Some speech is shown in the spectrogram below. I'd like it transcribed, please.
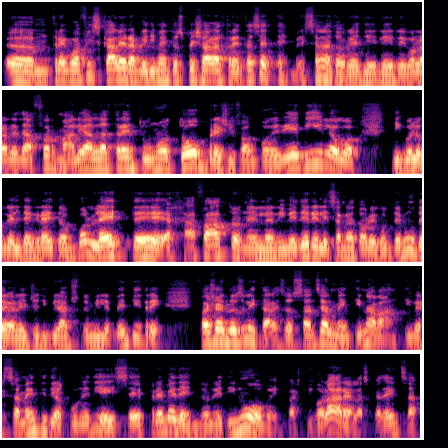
um, tregua fiscale, ravvedimento speciale al 30 settembre, sanatoria delle irregolarità formali al 31 ottobre, ci fa un po' il riepilogo di quello che il decreto bollette ha fatto nel rivedere le sanatorie contenute nella legge di bilancio 2023, facendo slittare sostanzialmente in avanti i versamenti di alcune di esse e prevedendone di nuove, in particolare alla scadenza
